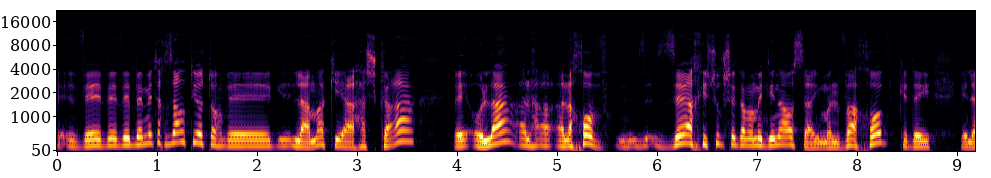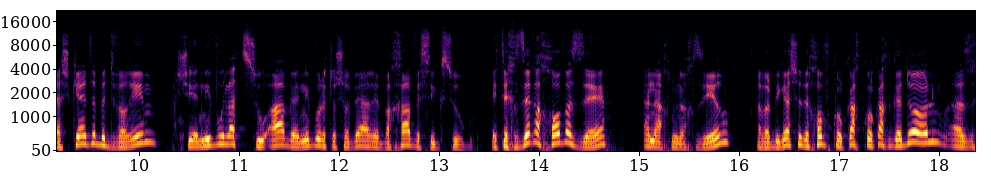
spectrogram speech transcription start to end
ו- ו- ובאמת החזרתי אותו. ולמה? כי ההשקעה אה, עולה על, על החוב. זה, זה החישוב שגם המדינה עושה, היא מלווה חוב כדי אה, להשקיע את זה בדברים שיניבו לה תשואה ויניבו לתושבי הרווחה ושגשוג. את החזר החוב הזה אנחנו נחזיר, אבל בגלל שזה חוב כל כך כל כך גדול, אז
